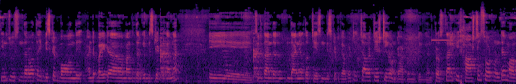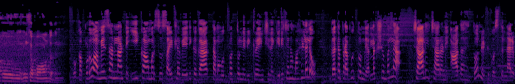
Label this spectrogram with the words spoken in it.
తిని చూసిన తర్వాత ఈ బిస్కెట్ బాగుంది అంటే బయట మనకు దొరికే బిస్కెట్ కన్నా ఈ చిరుధాన్యాల ధాన్యాలతో చేసిన బిస్కెట్ కాబట్టి చాలా టేస్టీగా ఉంటాయి ఆటోమేటిక్గా ప్రస్తుతానికి హాస్టల్స్ ఒకటి ఉంటే మాకు ఇంకా బాగుంటుందండి. ఒకప్పుడు అమెజాన్ లాంటి ఈ కామర్స్ సైట్ల వేదికగా తమ ఉత్పత్తుల్ని విక్రయించిన గిరిజన మహిళలు గత ప్రభుత్వం నిర్లక్ష్యం వల్ల చాలీ చాలని ఆదాయంతో నెట్టుకొస్తున్నారు.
